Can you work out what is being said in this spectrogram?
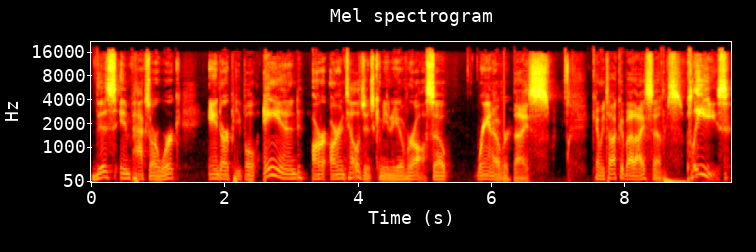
This impacts our work and our people and our, our intelligence community overall. So, ran over. Nice. Can we talk about iCIMS? Please.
